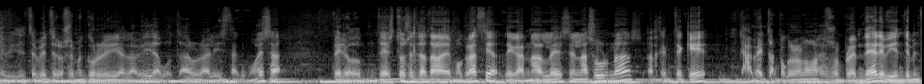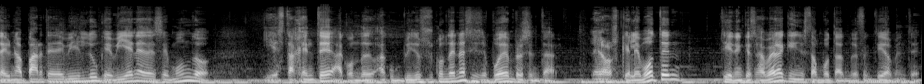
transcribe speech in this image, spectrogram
Evidentemente, no se me correría en la vida votar una lista como esa. Pero de esto se trata la democracia, de ganarles en las urnas a gente que, a ver, tampoco nos vamos a sorprender. Evidentemente hay una parte de Bildu que viene de ese mundo. Y esta gente ha, ha cumplido sus condenas y se pueden presentar. Los que le voten tienen que saber a quién están votando, efectivamente.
